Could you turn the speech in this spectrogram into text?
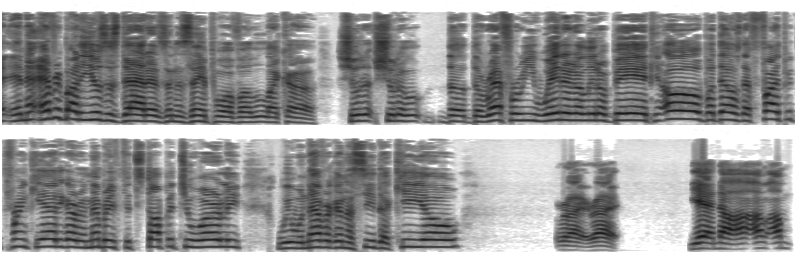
And everybody uses that as an example of a like a should should a, the the referee waited a little bit. You know, oh, but that was the fight with Frankie Edgar. Remember, if it stopped it too early, we were never gonna see the KO. right, right. Yeah, no, I'm, I'm.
